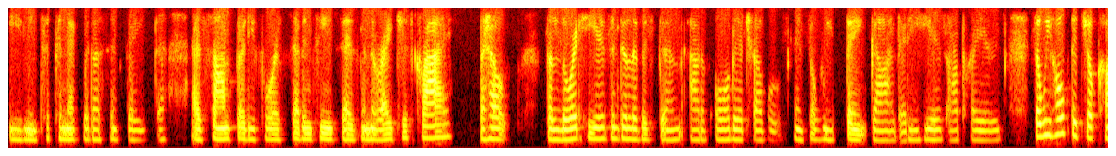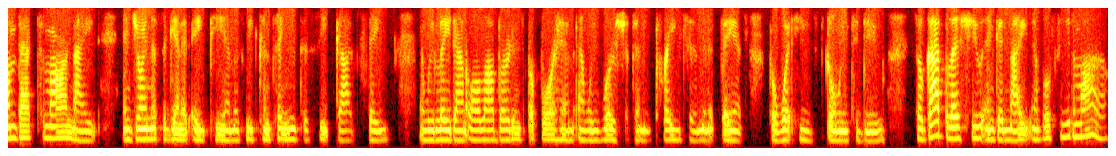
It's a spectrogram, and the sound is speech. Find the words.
evening to connect with us in faith. As Psalm 34 17 says, When the righteous cry for help, the Lord hears and delivers them out of all their troubles. And so we thank God that He hears our prayers. So we hope that you'll come back tomorrow night and join us again at 8 p.m. as we continue to seek God's face and we lay down all our burdens before Him and we worship Him and praise Him in advance for what He's going to do. So God bless you and good night, and we'll see you tomorrow.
